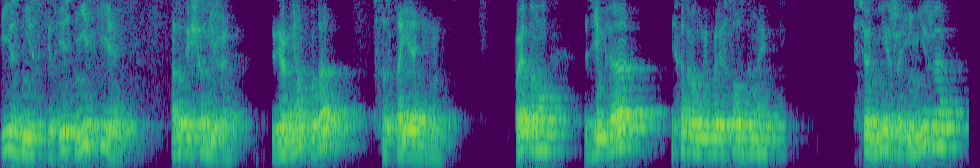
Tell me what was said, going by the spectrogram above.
из низких. Есть низкие, а тут еще ниже. Вернем куда? В состояние. Поэтому земля из которого мы были созданы, все ниже и ниже,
